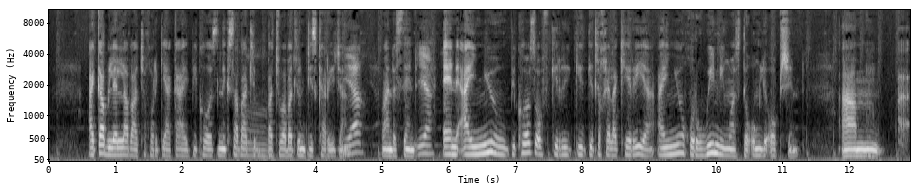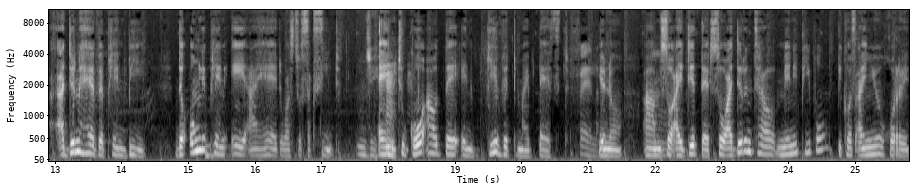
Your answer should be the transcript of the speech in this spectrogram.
a ka bolelela batho gore ke ya kae because ne ke sa batle batho ba batlong discourage Yeah. you understand? Yeah. and i knew because of ke re- ke ke tlogela career i knew gore winning was the only option. Um I, I didn't have a plan b. The only plan a i had was to succeed Nje. and to go out there and give it my best Fela. you know? Um so i did that. So i didn't tell many people because i knew gore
